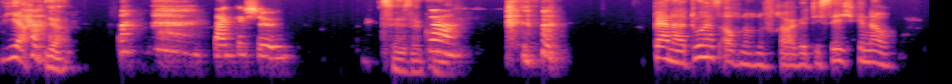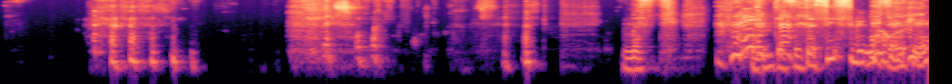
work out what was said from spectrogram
Ja. ja. Dankeschön. Sehr, sehr cool. Ja. Bernhard, du hast auch noch eine Frage, die sehe ich genau. Mist. Das, das, siehst du genau, okay.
